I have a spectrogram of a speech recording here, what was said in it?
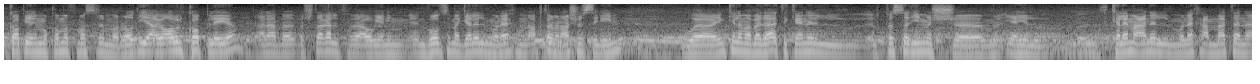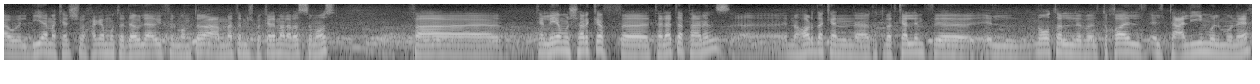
الكوب يعني مقامة في مصر المرة دي أو أول كوب ليا. أنا بشتغل في أو يعني انفولد في مجال المناخ من أكتر من 10 سنين. ويمكن لما بدأت كان القصة دي مش يعني الكلام عن المناخ عامة أو البيئة ما كانش حاجة متداولة قوي في المنطقة عامة مش بتكلم على بس مصر. فكان ليا مشاركة في ثلاثة panels النهارده كان كنت بتكلم في النقطة التقاء التعليم والمناخ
